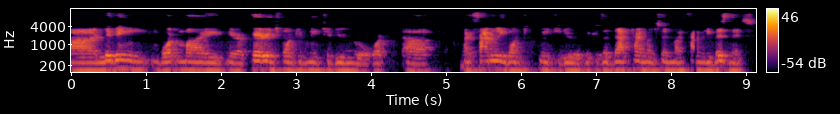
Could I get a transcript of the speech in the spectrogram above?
uh, living what my you know parents wanted me to do or what uh, my family wanted me to do because at that time I was in my family business.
